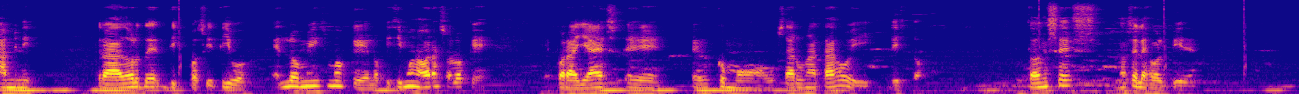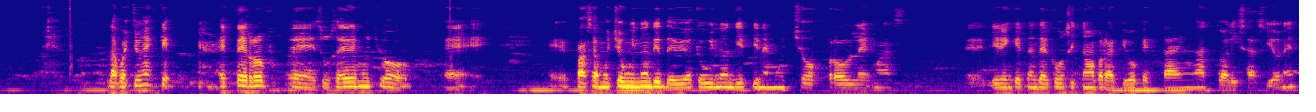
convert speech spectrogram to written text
administrador de dispositivos. Es lo mismo que lo que hicimos ahora, solo que por allá es, eh, es como usar un atajo y listo. Entonces, no se les olvide. La cuestión es que este error eh, sucede mucho, eh, pasa mucho en Windows 10 debido a que Windows 10 tiene muchos problemas. tienen que entender que un sistema operativo que está en actualizaciones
